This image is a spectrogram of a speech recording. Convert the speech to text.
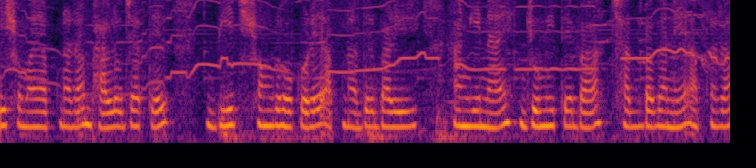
এই সময় আপনারা ভালো জাতের বীজ সংগ্রহ করে আপনাদের বাড়ির আঙ্গিনায় জমিতে বা ছাদ বাগানে আপনারা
